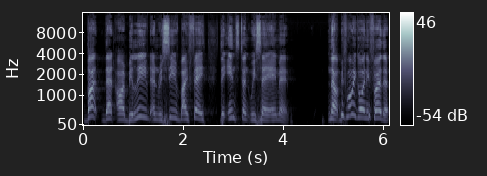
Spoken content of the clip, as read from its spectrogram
but that are believed and received by faith the instant we say amen. Now, before we go any further,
